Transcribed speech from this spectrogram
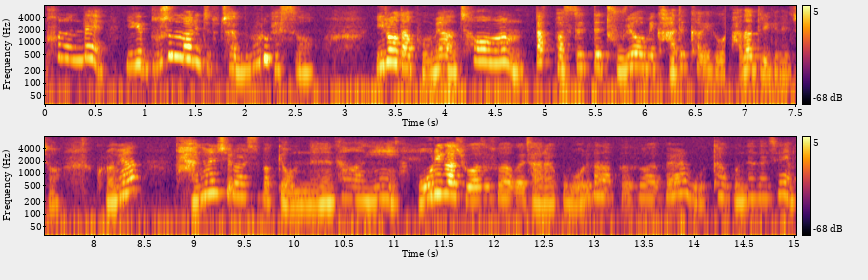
푸는데 이게 무슨 말인지도 잘 모르겠어. 이러다 보면 처음 딱 봤을 때 두려움이 가득하게 그걸 받아들이게 되죠. 그러면 당연 싫어할 수밖에 없는 상황이 머리가 좋아서 수학을 잘하고 머리가 나빠서 수학을 못하고는 사실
